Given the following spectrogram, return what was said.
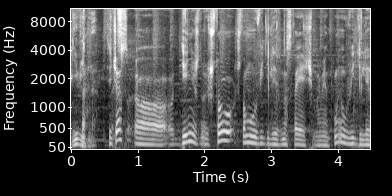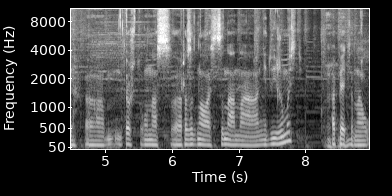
не видно. Сейчас э, денежную, что, что мы увидели в настоящий момент? Мы увидели э, то, что у нас разогналась цена на недвижимость. Опять она у-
